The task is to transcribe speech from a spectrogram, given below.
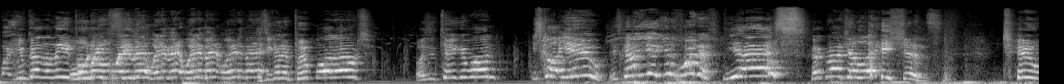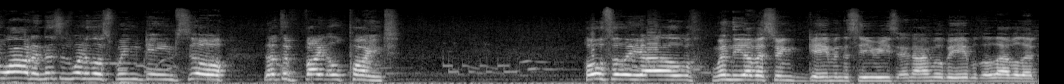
Wait, you've got the lead, Oh no! wait, Wait a minute! Wait a minute! Wait a minute! Wait a minute! is he gonna poop one out? Was he taking one? He's got you! He's got you. You won it. Yes! Congratulations. Two one, and this is one of those swing games. So that's a vital point. Hopefully, I'll win the other swing game in the series, and I will be able to level it.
